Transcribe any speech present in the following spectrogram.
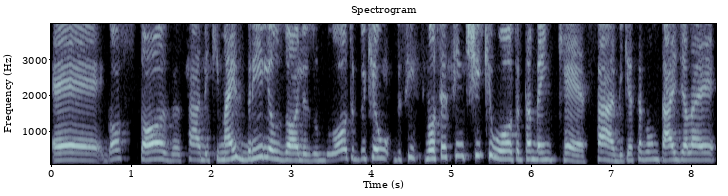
é, gostosa, sabe? Que mais brilha os olhos um do outro do que o, se, você sentir que o outro também quer, sabe? Que essa vontade, ela é,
